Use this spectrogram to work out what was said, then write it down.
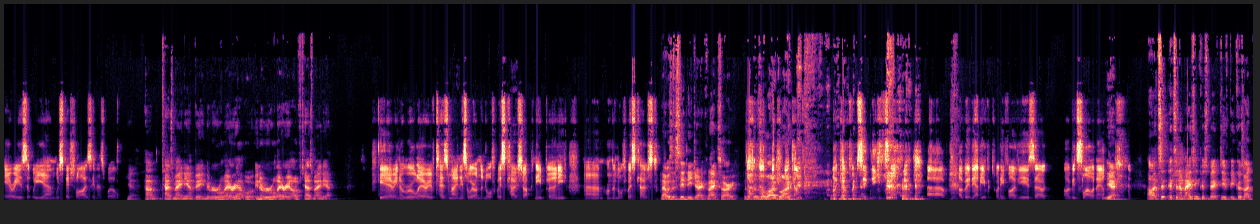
areas that we um, we specialise in as well. Yeah, um, Tasmania being the rural area, or in a rural area of Tasmania. Yeah, in a rural area of Tasmania. So we're on the northwest coast, up near Burnie, um, on the northwest coast. That was a Sydney joke, mate. Sorry, it was a low blow. I, come, I come from Sydney. So, um, I've been down here for 25 years, so I'm a bit slower now. Yeah. Oh, it's, a, it's an amazing perspective because I,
